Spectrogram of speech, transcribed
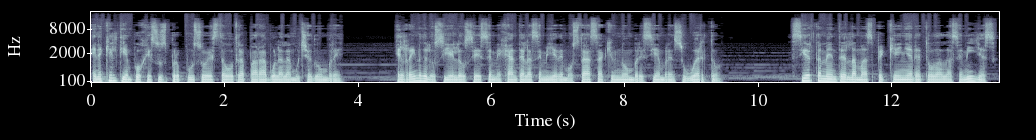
En aquel tiempo Jesús propuso esta otra parábola a la muchedumbre. El reino de los cielos es semejante a la semilla de mostaza que un hombre siembra en su huerto. Ciertamente es la más pequeña de todas las semillas,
